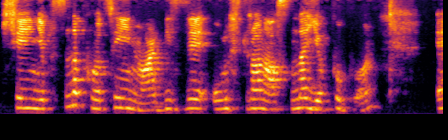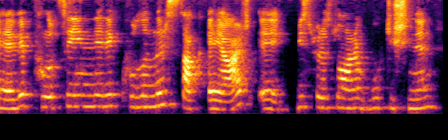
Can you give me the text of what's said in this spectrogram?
şeyin yapısında protein var. Bizi oluşturan aslında yapı bu. E, ve proteinleri kullanırsak eğer e, bir süre sonra bu kişinin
